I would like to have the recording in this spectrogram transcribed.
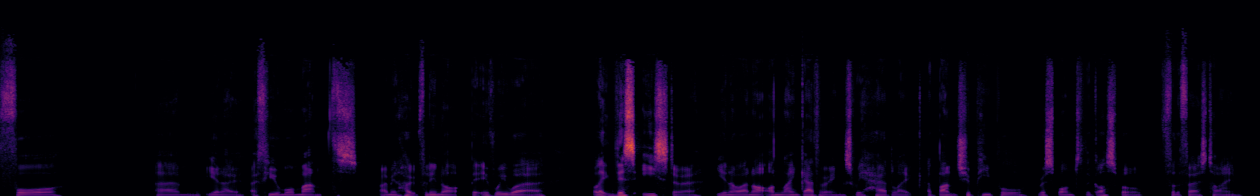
for, um, you know, a few more months. I mean, hopefully not. But if we were, like this Easter, you know, on our online gatherings, we had like a bunch of people respond to the gospel for the first time.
